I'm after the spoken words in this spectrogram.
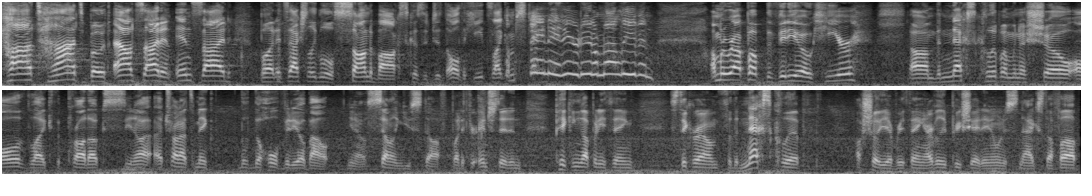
hot, hot, both outside and inside, but it's actually like a little sauna box because it just all the heat's like, I'm staying in here, dude, I'm not leaving. I'm gonna wrap up the video here. Um, the next clip, I'm gonna show all of like the products. You know, I, I try not to make the, the whole video about you know selling you stuff, but if you're interested in picking up anything, stick around for the next clip. I'll show you everything. I really appreciate anyone who snags stuff up.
